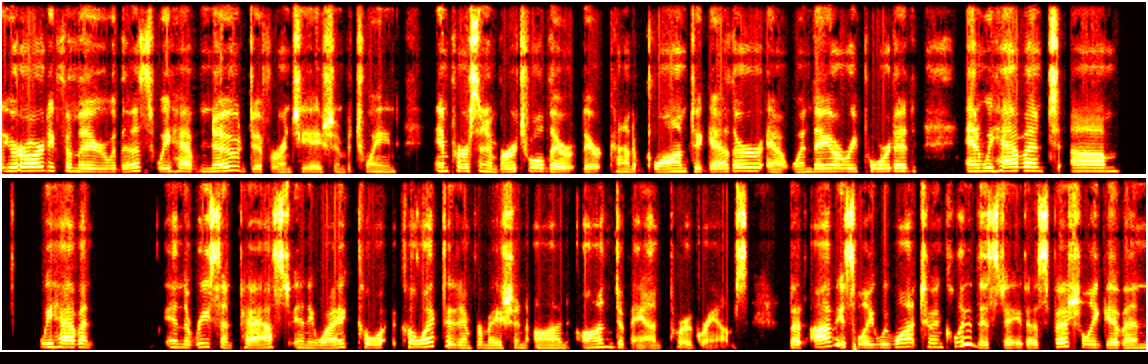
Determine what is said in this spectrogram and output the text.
you're already familiar with this. We have no differentiation between in-person and virtual. They're they're kind of glommed together uh, when they are reported, and we haven't um, we haven't in the recent past anyway col collected information on on-demand programs. But obviously, we want to include this data, especially given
